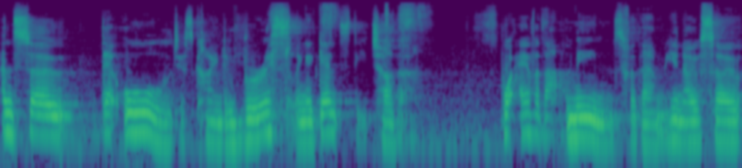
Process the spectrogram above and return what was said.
and so they're all just kind of bristling against each other, whatever that means for them, you know. So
